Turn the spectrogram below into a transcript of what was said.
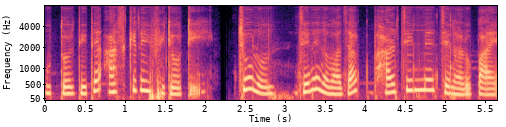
উত্তর দিতে আজকের এই ভিডিওটি। চলুন জেনে নেওয়া যাক ভার্জিন মেয়ে চেনার উপায়।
